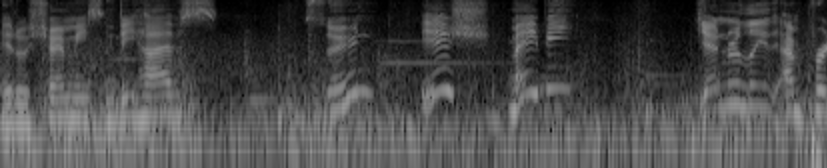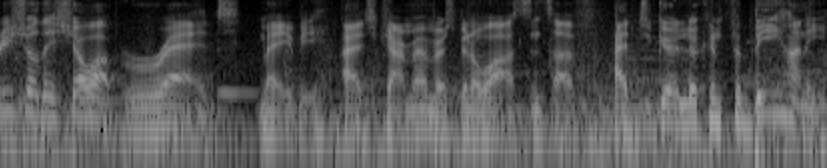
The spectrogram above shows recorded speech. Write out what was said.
it'll show me some beehives soon-ish, maybe? Generally, I'm pretty sure they show up red, maybe. I actually can't remember. It's been a while since I've had to go looking for bee honey.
